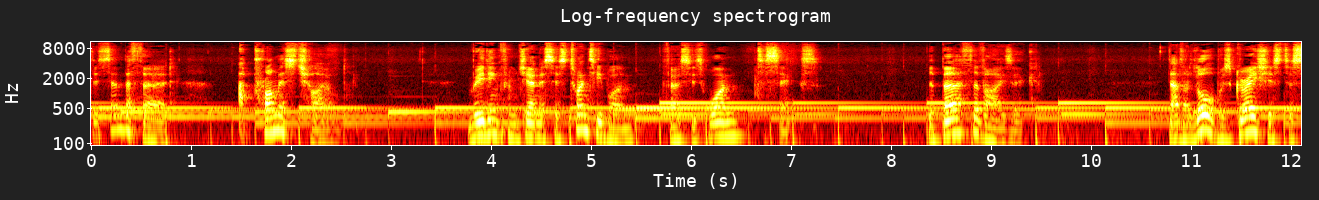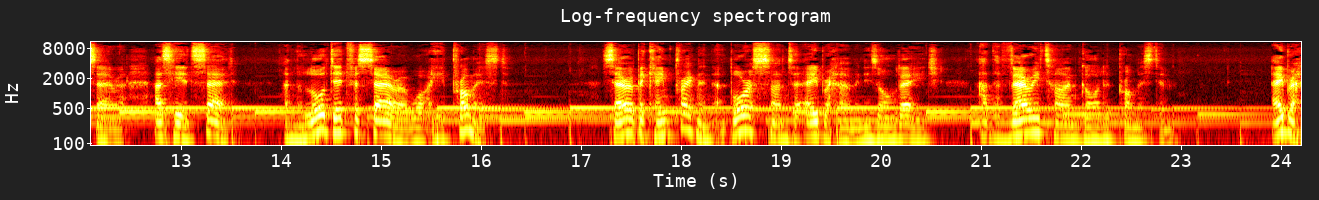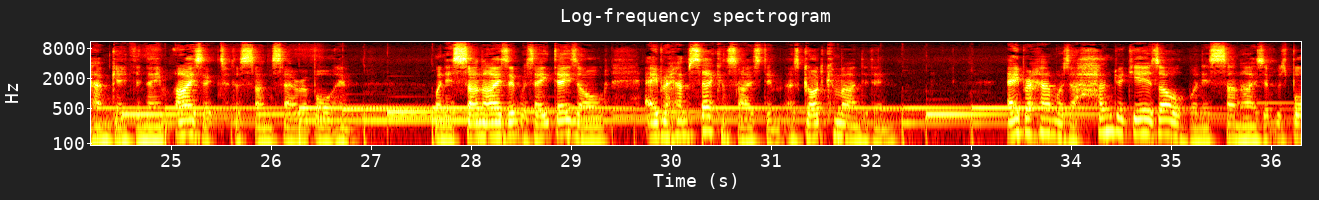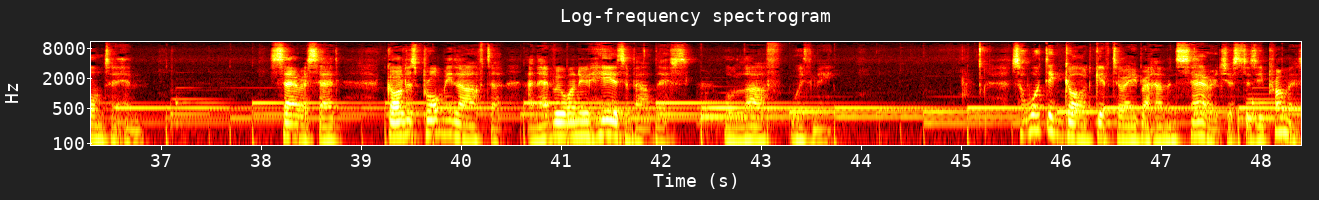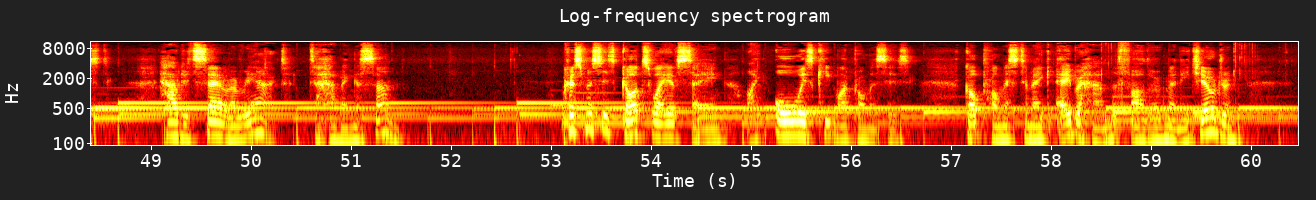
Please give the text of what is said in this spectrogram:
December 3rd, a promised child. Reading from Genesis 21, verses 1 to 6. The birth of Isaac. Now the Lord was gracious to Sarah, as he had said, and the Lord did for Sarah what he had promised. Sarah became pregnant and bore a son to Abraham in his old age, at the very time God had promised him. Abraham gave the name Isaac to the son Sarah bore him. When his son Isaac was eight days old, Abraham circumcised him as God commanded him. Abraham was a hundred years old when his son Isaac was born to him. Sarah said, God has brought me laughter, and everyone who hears about this will laugh with me. So, what did God give to Abraham and Sarah just as he promised? How did Sarah react to having a son? Christmas is God's way of saying, I always keep my promises. God promised to make Abraham the father of many children.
